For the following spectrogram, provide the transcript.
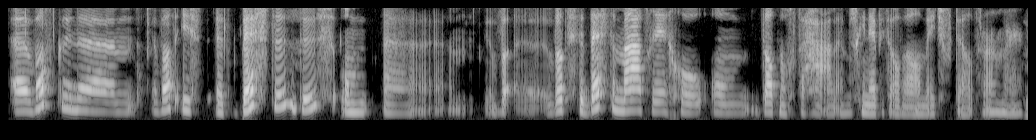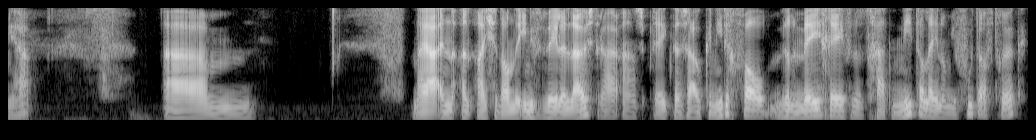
Eh, wat, kunnen, wat is het beste dus om... wa- wat is de beste maatregel om dat nog te halen? Misschien heb je het al wel een beetje verteld hoor, maar... Ja. Ehm, nou ja, en, en als je dan de individuele luisteraar aanspreekt, dan zou ik in ieder geval willen meegeven dat het gaat niet alleen om je voetafdruk,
